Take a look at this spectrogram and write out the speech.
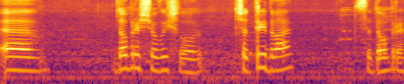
Е, Добре, що вийшло, що 3-2. Все добре.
